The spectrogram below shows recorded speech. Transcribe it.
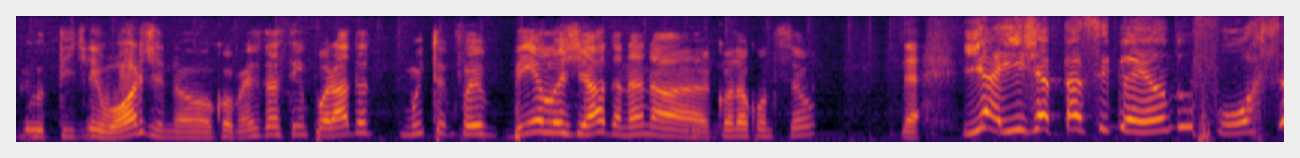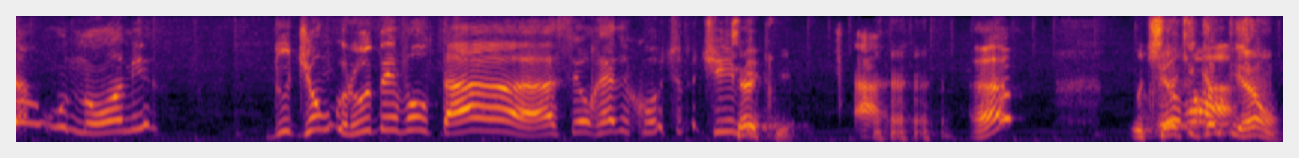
do TJ Ward no começo da temporada muito, foi bem elogiada, né, na, quando aconteceu. É. E aí já tá se ganhando força o nome do John Gruden voltar a ser o head coach do time. Chuck. Ah. Hã? O Chuck eu, campeão.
